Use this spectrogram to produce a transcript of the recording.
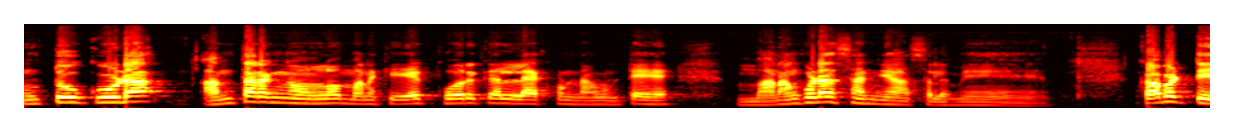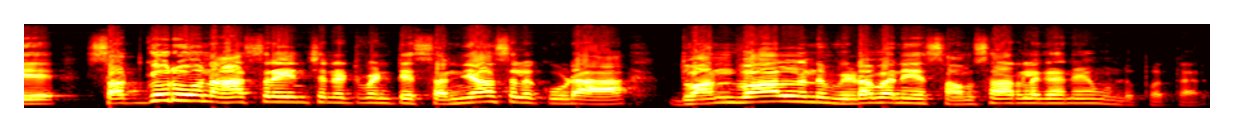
ఉంటూ కూడా అంతరంగంలో మనకి ఏ కోరికలు లేకుండా ఉంటే మనం కూడా సన్యాసులమే. కాబట్టి సద్గురువును ఆశ్రయించినటువంటి సన్యాసులు కూడా ద్వంద్వాలను విడవనే సంసారాలుగానే ఉండిపోతారు.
